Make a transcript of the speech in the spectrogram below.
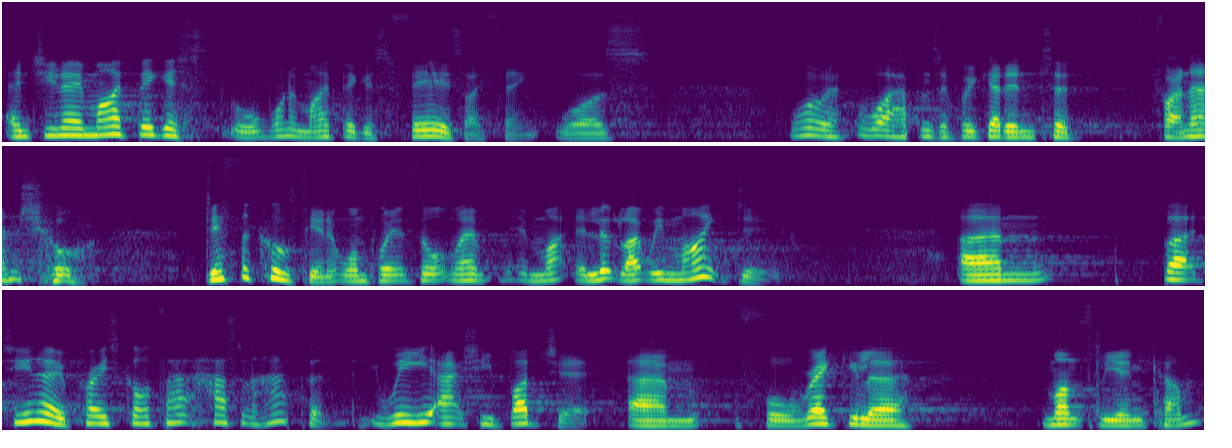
And you know, my biggest, or one of my biggest fears, I think, was what, what happens if we get into financial difficulty? And at one point, I thought it, might, it looked like we might do. Um, but you know, praise God, that hasn't happened. We actually budget um, for regular monthly income,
